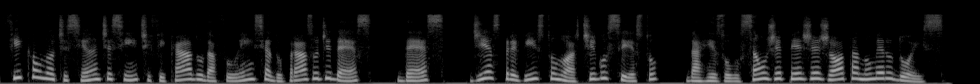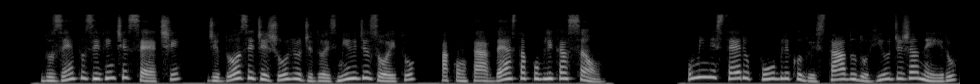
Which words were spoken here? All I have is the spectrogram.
Fica o noticiante cientificado da fluência do prazo de 10, 10 dias previsto no artigo 6 da Resolução GPGJ nº 2. 227, de 12 de julho de 2018, a contar desta publicação. O Ministério Público do Estado do Rio de Janeiro,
